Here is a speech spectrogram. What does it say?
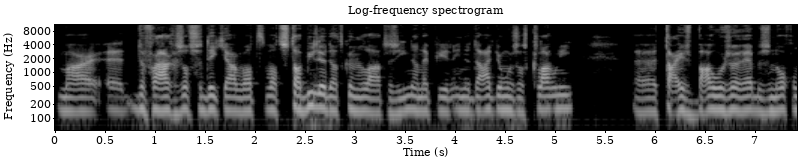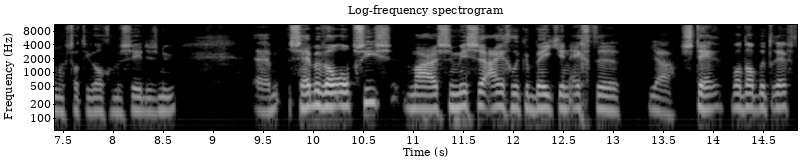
maar eh, de vraag is of ze dit jaar wat, wat stabieler dat kunnen laten zien. Dan heb je inderdaad jongens als Clowney, eh Thijs hebben ze nog, ondanks dat hij wel geblesseerd is nu. Ehm, ze hebben wel opties, maar ze missen eigenlijk een beetje een echte ja, ster wat dat betreft.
